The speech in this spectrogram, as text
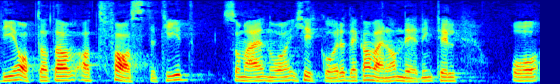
De er opptatt av at fastetid, som er nå i kirkeåret, det kan være en anledning til å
